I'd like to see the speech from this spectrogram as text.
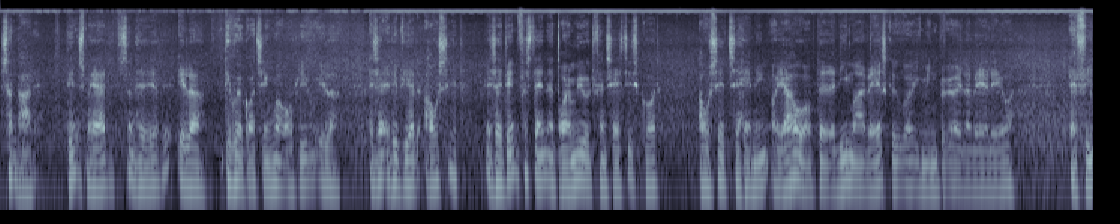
sådan var det. Den smerte, sådan havde jeg det. Eller det kunne jeg godt tænke mig at opleve. Eller altså, at det bliver et afsæt. Altså i den forstand er drømme jo et fantastisk godt afsæt til handling. Og jeg har jo opdaget, at lige meget hvad jeg skriver i mine bøger, eller hvad jeg laver af film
